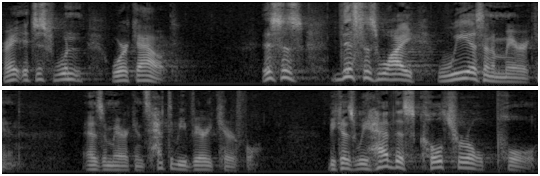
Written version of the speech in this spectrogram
right? It just wouldn't work out. This is, this is why we as an American, as Americans, have to be very careful because we have this cultural pull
